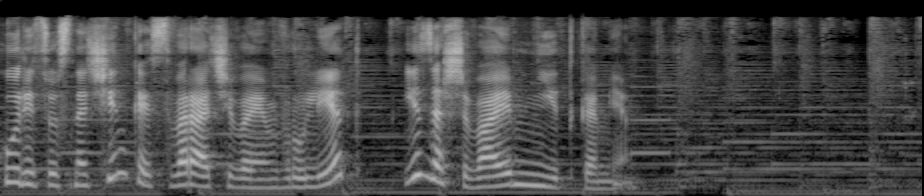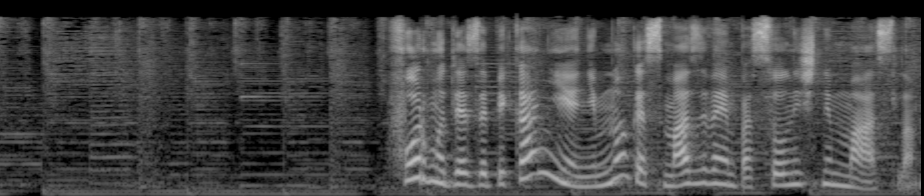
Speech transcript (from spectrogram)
Курицу с начинкой сворачиваем в рулет и зашиваем нитками. Форму для запекания немного смазываем подсолнечным маслом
